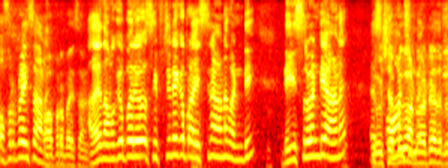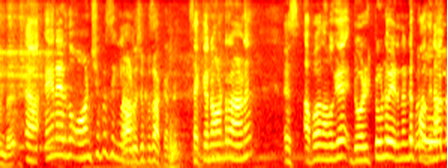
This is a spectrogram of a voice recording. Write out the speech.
ഓഫർ പ്രൈസ് ആണ്. ഓഫർ പ്രൈസ് ആണ്. അതായത് നമുക്കിപ്പോ ഒരു സ്വിഫ്റ്റിന്റെ ഒക്കെ പ്രൈസിനാണ് വണ്ടി. ഡീസൽ വണ്ടിയാണ്. കൺവേർട്ട് ചെയ്തിട്ടുണ്ട്. എങ്ങനെയായിരുന്നു? Ownership single ownership second second owner ആണ്. അപ്പോൾ നമുക്ക് ഡുവൽ ടൂൺ വരുന്നുണ്ട് പതിനാല്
